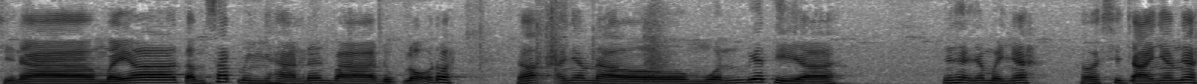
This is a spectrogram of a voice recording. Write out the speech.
chỉ là mấy tấm sắt mình hàn lên và đục lỗ thôi. Đó, anh em nào muốn biết thì liên hệ cho mình nhé rồi, xin chào anh em nhé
